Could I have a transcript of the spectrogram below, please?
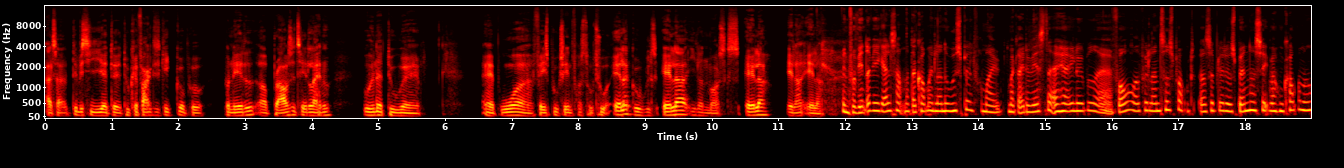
Altså, det vil sige, at øh, du kan faktisk ikke gå på, på nettet og browse til et eller andet, uden at du øh, øh, bruger Facebooks infrastruktur, eller Googles, eller Elon Musks, eller, eller, eller. Men forventer vi ikke alle sammen, at der kommer et eller andet udspil fra Mar- Margrethe Vestager her i løbet af foråret på et eller andet tidspunkt? Og så bliver det jo spændende at se, hvad hun kommer med.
